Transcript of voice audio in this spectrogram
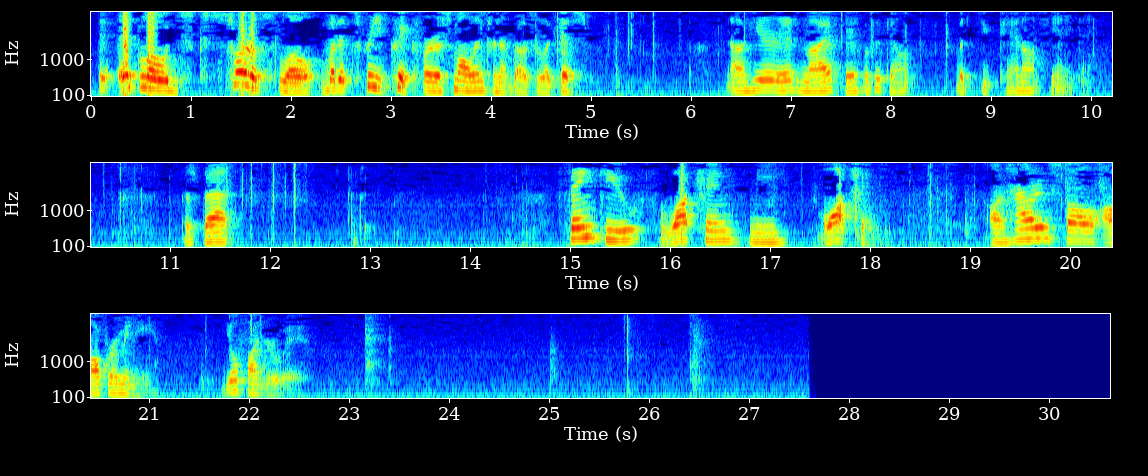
it, loads sort of slow, but it's pretty quick for a small internet browser like this. Now here is my Facebook account, but you cannot see anything. Press back. Okay. Thank you for watching me watching on how to install Opera Mini. You'll find your way.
